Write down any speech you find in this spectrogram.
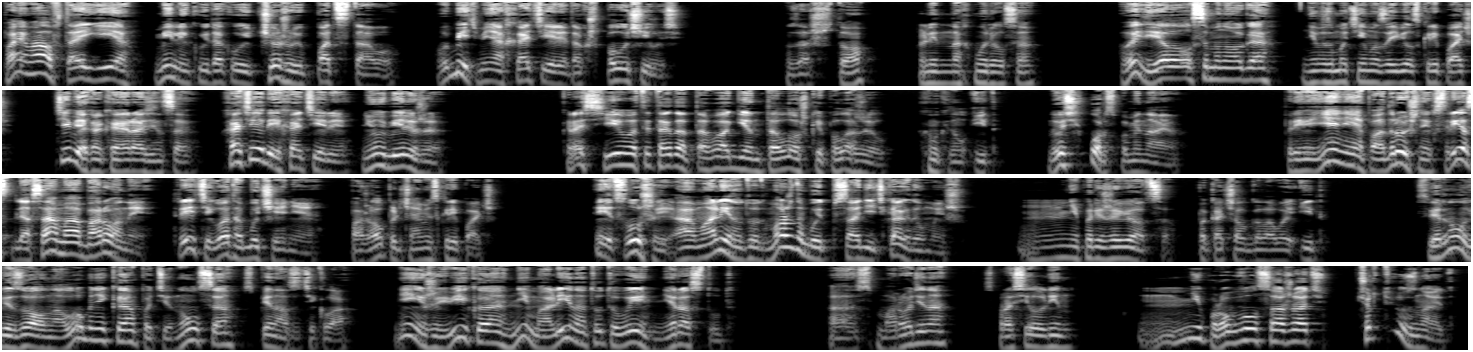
Поймал в тайге миленькую такую чужую подставу. Убить меня хотели, так уж получилось. За что? Лин нахмурился. Выделывался много, невозмутимо заявил скрипач. Тебе какая разница? Хотели и хотели, не убили же. «Красиво ты тогда того агента ложкой положил», — хмыкнул Ид. «До сих пор вспоминаю». «Применение подручных средств для самообороны. Третий год обучения», — пожал плечами скрипач. «Ид, слушай, а малину тут можно будет посадить, как думаешь?» «Не приживется», — покачал головой Ид. Свернул визуал на лобника, потянулся, спина затекла. Ни ежевика, ни малина тут, увы, не растут. «А смородина?» — спросил Лин. «Не пробовал сажать. Черт его знает.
